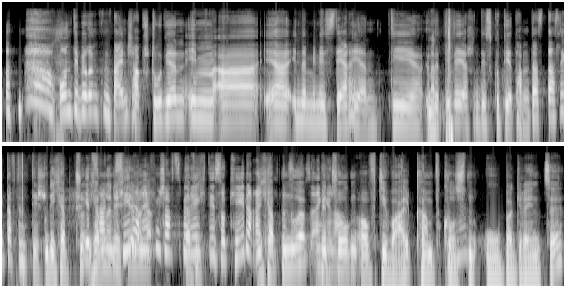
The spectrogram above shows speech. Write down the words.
und die berühmten Beinschab-Studien äh, in den Ministerien, die, über die wir ja schon diskutiert haben. Das, das liegt auf dem Tisch. Und ich habe Jetzt hab sagen Sie, der Rechenschaftsbericht ich, ist okay, der Ich habe nur bezogen auf die Wahlkampfkostenobergrenze.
